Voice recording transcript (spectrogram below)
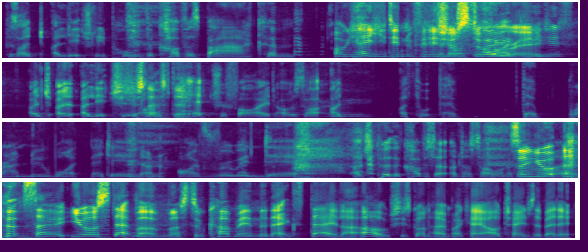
because I, I literally pulled the covers back and Oh yeah, you didn't finish And your I was- Oh, story. you just I, I, I literally just I was left it. petrified. I was like, I, Oh. I thought they're they're brand new white bed in and I've ruined it. I just put the covers up and I was like, I want to So your home. so your stepmom must have come in the next day like, oh, she's gone home. Okay, I'll change the bed bedding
